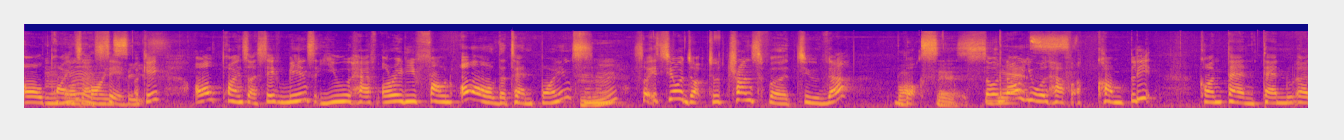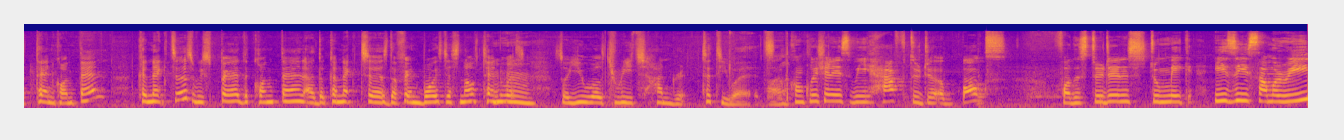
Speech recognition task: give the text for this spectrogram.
All mm-hmm. points are Points safe. safe. Okay, all points are safe means you have already found all the ten points. Mm-hmm. So it's your job to transfer to the boxes. Boxes. So now you will have a complete content, 10, uh, 10 content. Connectors, we spare the content, uh, the connectors, the fanboys just now, 10 words. So you will reach 130 words. The conclusion is we have to do a box for the students to make easy summary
